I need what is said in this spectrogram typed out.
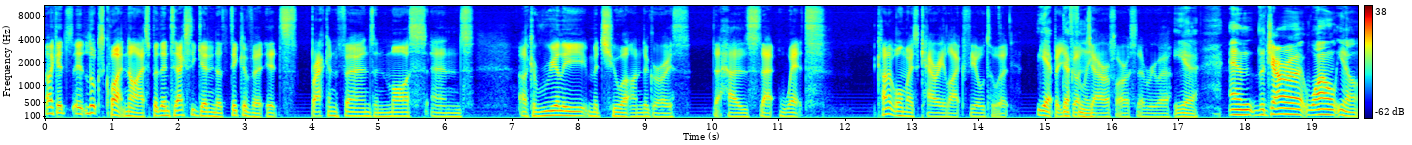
like it's it looks quite nice, but then to actually get into the thick of it, it's bracken ferns and moss and like a really mature undergrowth that has that wet, kind of almost karri like feel to it. Yeah, But you've definitely. got Jarrah forest everywhere. Yeah. And the Jarrah, while, you know,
